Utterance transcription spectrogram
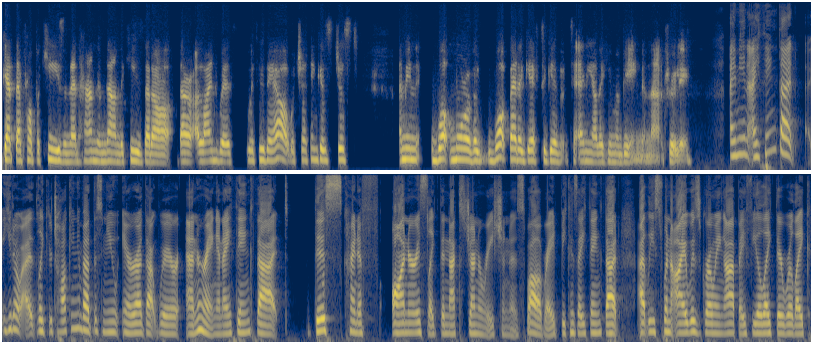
get their proper keys and then hand them down the keys that are that are aligned with with who they are, which I think is just I mean, what more of a what better gift to give to any other human being than that, truly? I mean, I think that, you know, like you're talking about this new era that we're entering. And I think that this kind of honors like the next generation as well, right? Because I think that at least when I was growing up, I feel like there were like,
